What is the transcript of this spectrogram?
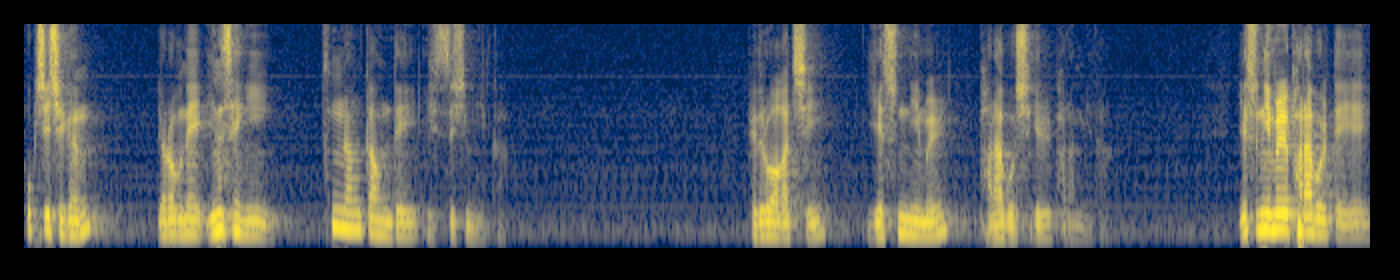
혹시 지금 여러분의 인생이 풍랑 가운데 있으십니까? 베드로와 같이 예수님을 바라보시길 바랍니다. 예수님을 바라볼 때에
